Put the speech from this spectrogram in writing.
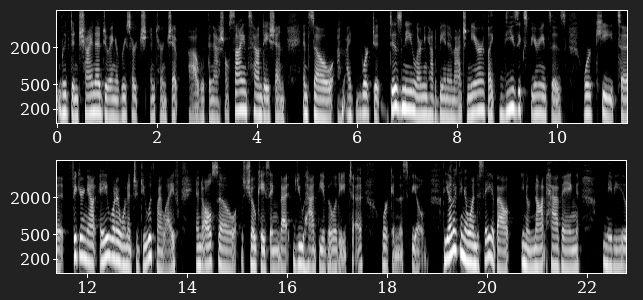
lived in China doing a research internship uh, with the National Science Foundation. And so um, I worked at Disney learning how to be an Imagineer. Like these experiences were key to figuring out A, what I wanted to do with my life, and also showcasing that you had the ability to work in this field. The other thing I wanted to say about you know not having maybe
